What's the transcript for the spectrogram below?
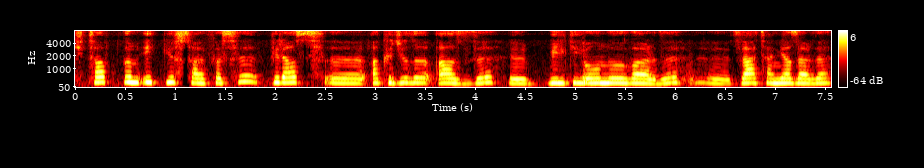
Kitabın ilk 100 sayfası biraz e, akıcılığı azdı, e, bilgi yoğunluğu vardı. E, zaten yazar da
